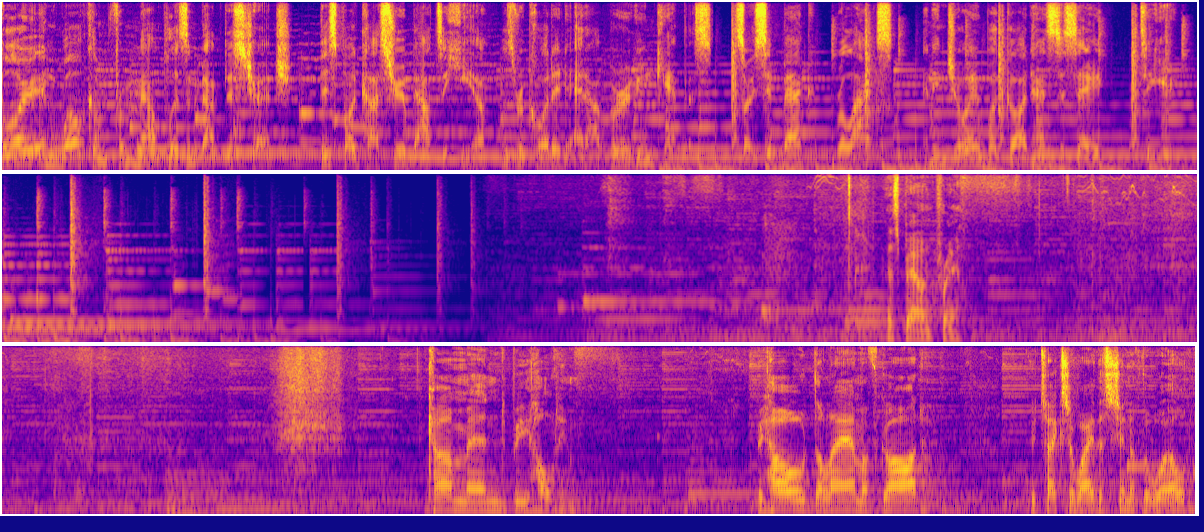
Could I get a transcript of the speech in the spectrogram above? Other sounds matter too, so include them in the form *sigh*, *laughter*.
Hello and welcome from Mount Pleasant Baptist Church. This podcast you're about to hear was recorded at our Burragoon campus. So sit back, relax, and enjoy what God has to say to you. Let's bow in prayer. Come and behold him. Behold the Lamb of God who takes away the sin of the world.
